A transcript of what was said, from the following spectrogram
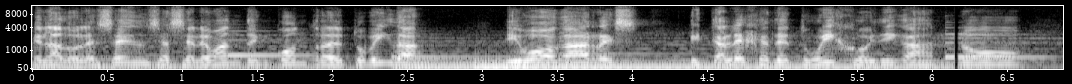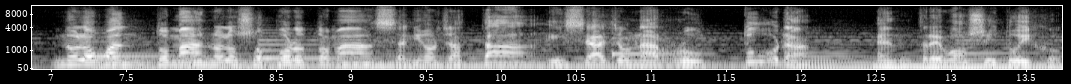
en la adolescencia se levante en contra de tu vida y vos agarres y te alejes de tu hijo y digas, no, no lo aguanto más, no lo soporto más, Señor, ya está, y se haya una ruptura entre vos y tu hijo.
